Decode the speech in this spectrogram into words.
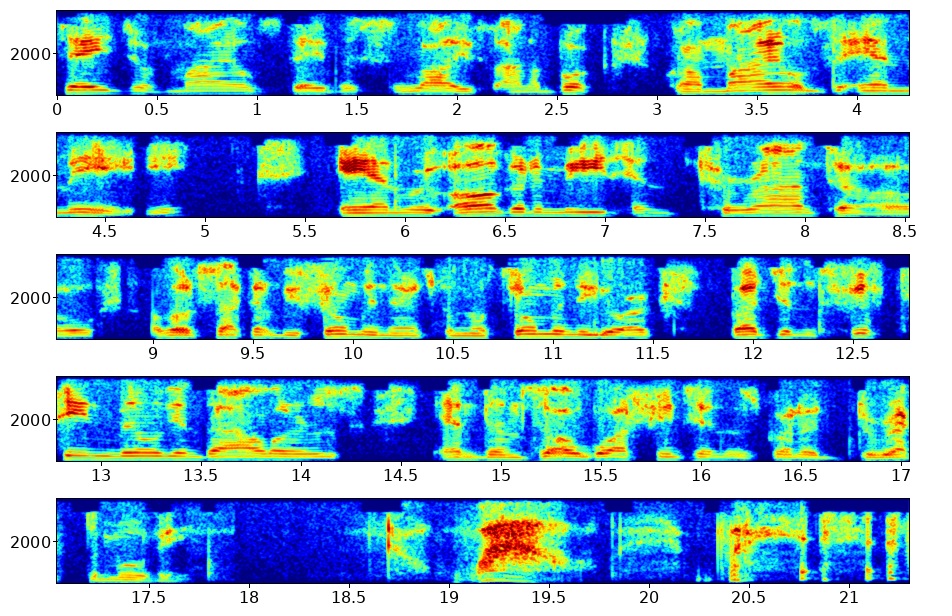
stage of Miles Davis' life on a book called Miles and Me. And we're all going to meet in Toronto, although it's not going to be filming there. It's going to film in New York. Budget is $15 million, and Denzel Washington is going to direct the movie. Wow. That's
